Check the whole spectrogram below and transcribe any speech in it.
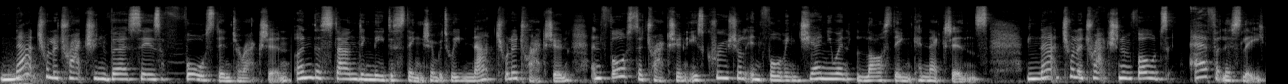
Natural attraction versus forced interaction. Understanding the distinction between natural attraction and forced attraction is crucial in forming genuine, lasting connections. Natural attraction unfolds effortlessly,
